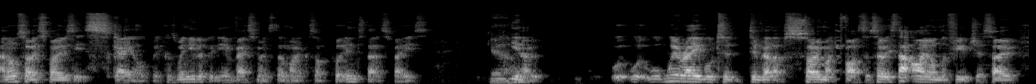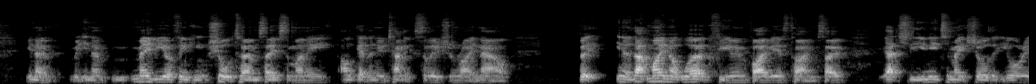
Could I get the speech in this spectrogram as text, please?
and also I suppose it's scale because when you look at the investments that Microsoft put into that space, yeah. you know, we're able to develop so much faster. So it's that eye on the future. So you know, you know, maybe you're thinking short term, save some money. I'll get the Nutanix solution right now, but you know that might not work for you in five years' time. So actually you need to make sure that you're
